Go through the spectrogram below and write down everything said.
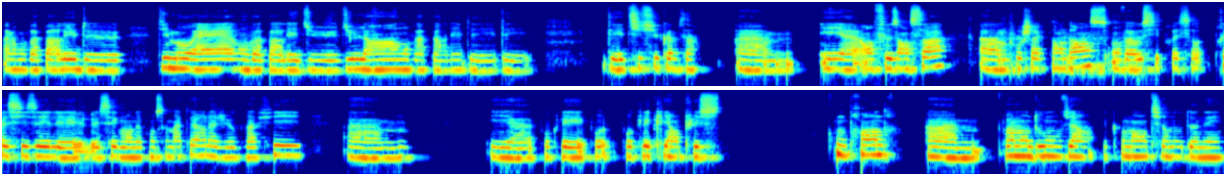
Alors, on va parler de, du mohair, on va parler du, du lin, on va parler des, des, des tissus comme ça. Euh, et euh, en faisant ça, euh, pour chaque tendance, on va aussi préciser les, segments de consommateurs, la géographie, et pour, que les, pour, pour, que les clients puissent comprendre vraiment d'où on vient et comment on tire nos données,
